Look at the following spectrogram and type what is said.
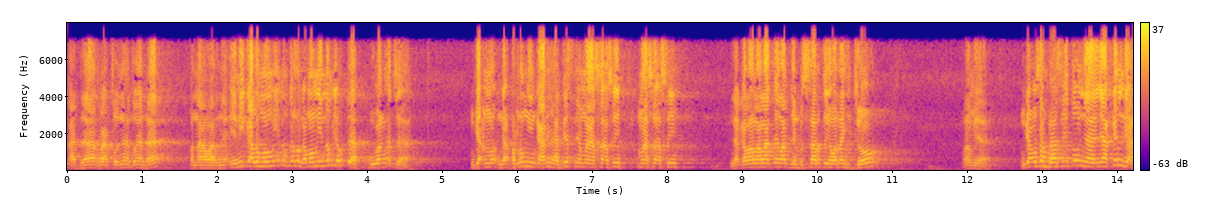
ada racunnya atau ada penawarnya. Ini kalau mau minum, kalau enggak mau minum ya udah, buang aja. Enggak enggak perlu ngingkari hadisnya masa sih, masa sih. Nah, kalau lalatnya lalat yang besar tuh yang warna hijau, paham ya? Enggak usah bahas itunya, yakin enggak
